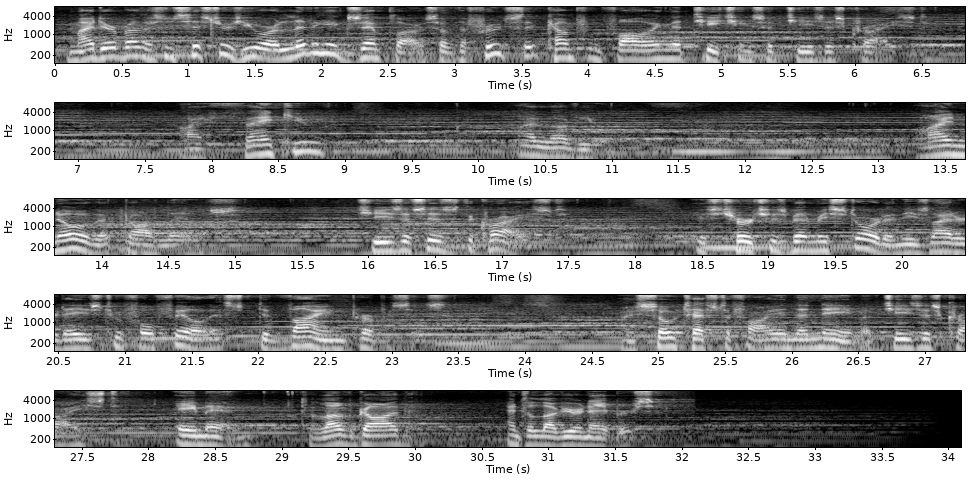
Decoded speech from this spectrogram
My dear brothers and sisters, you are living exemplars of the fruits that come from following the teachings of Jesus Christ. I thank you. I love you. I know that God lives. Jesus is the Christ. His church has been restored in these latter days to fulfill its divine purposes. I so testify in the name of Jesus Christ. Amen. To love God and to love your neighbors.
